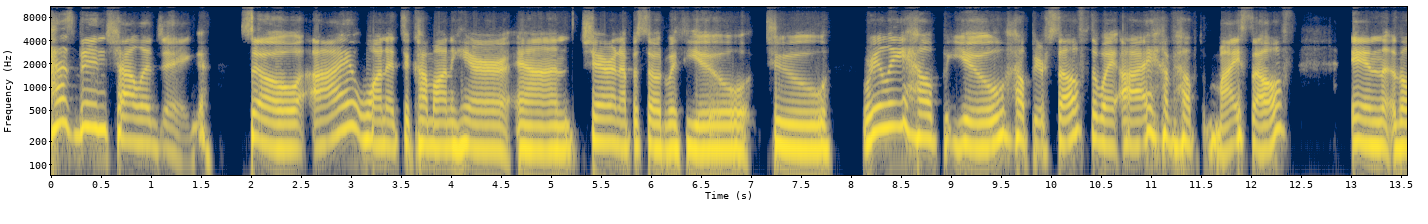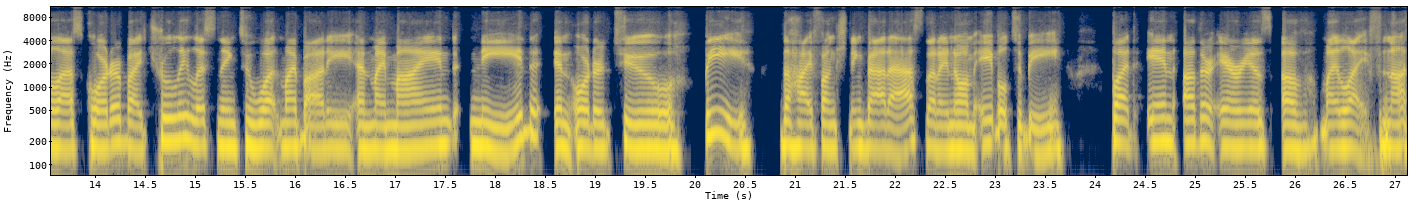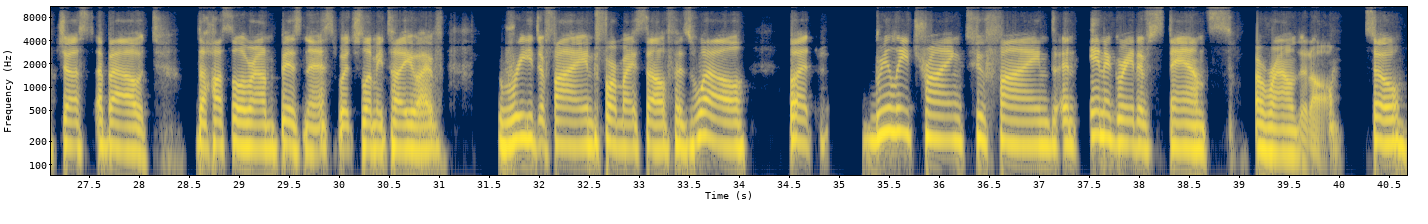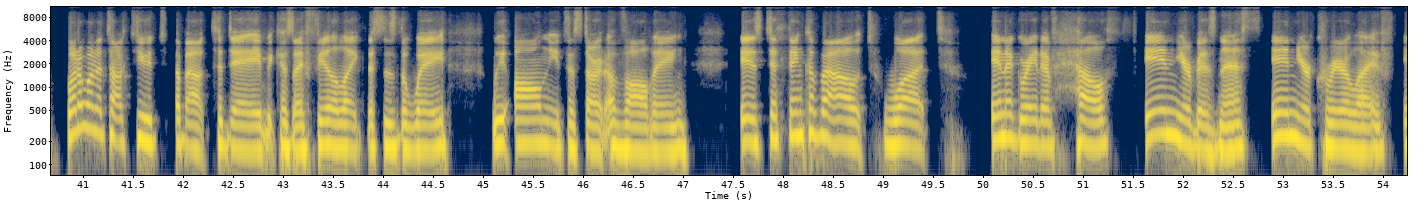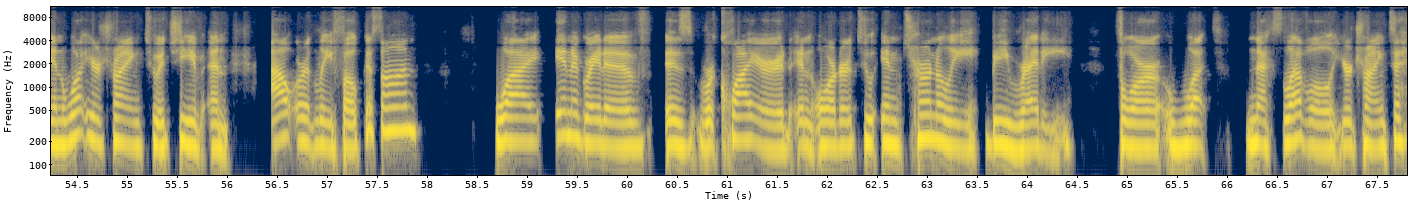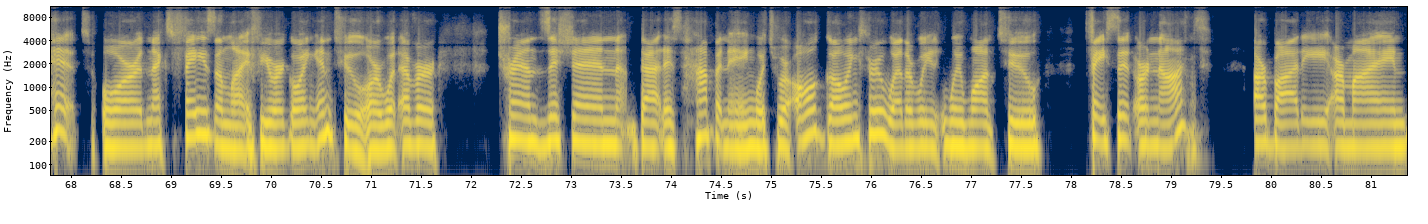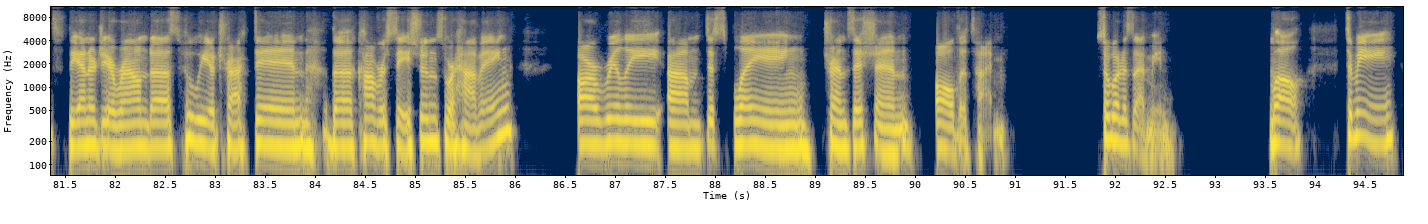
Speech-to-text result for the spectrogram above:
has been challenging. So I wanted to come on here and share an episode with you to really help you help yourself the way I have helped myself in the last quarter by truly listening to what my body and my mind need in order to be the high functioning badass that I know I'm able to be, but in other areas of my life, not just about the hustle around business, which let me tell you, I've redefined for myself as well, but really trying to find an integrative stance around it all. So, what I want to talk to you about today, because I feel like this is the way we all need to start evolving, is to think about what integrative health in your business, in your career life, in what you're trying to achieve and outwardly focus on why integrative is required in order to internally be ready for what next level you're trying to hit or next phase in life you are going into or whatever transition that is happening which we're all going through whether we we want to face it or not. Our body our mind the energy around us who we attract in the conversations we're having are really um, displaying transition all the time. So, what does that mean? Well, to me,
